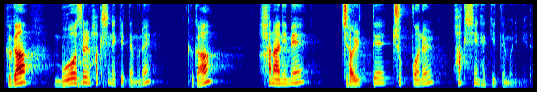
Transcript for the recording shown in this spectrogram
그가 무엇을 확신했기 때문에 그가 하나님의 절대 주권을 확신했기 때문입니다.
